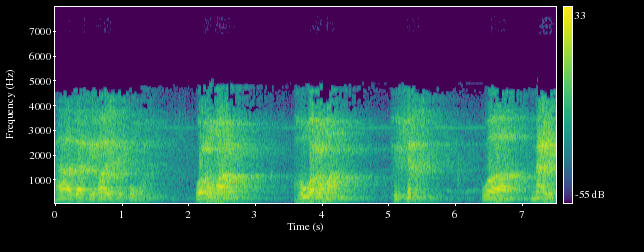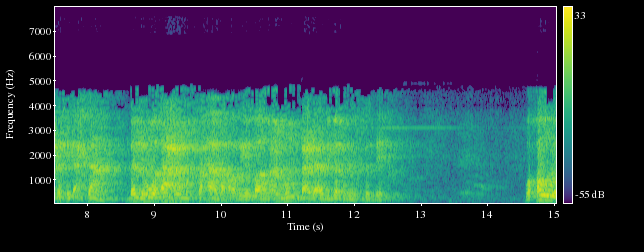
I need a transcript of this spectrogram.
هذا في غاية القوة. وعمر هو عمر في الفقه ومعرفة الأحكام بل هو أعلم الصحابة رضي الله عنهم بعد أبي بكر الصديق. وقول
